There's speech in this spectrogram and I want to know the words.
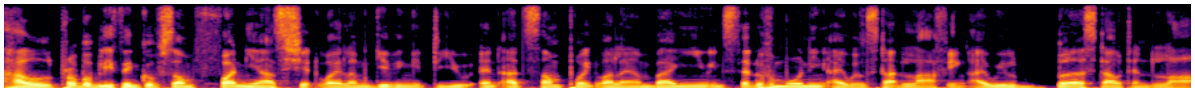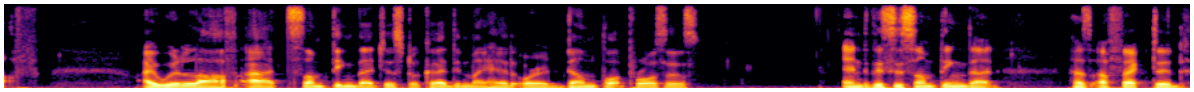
I'll probably think of some funny ass shit while I'm giving it to you. And at some point while I am banging you, instead of moaning, I will start laughing. I will burst out and laugh. I will laugh at something that just occurred in my head or a dumb thought process. And this is something that has affected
